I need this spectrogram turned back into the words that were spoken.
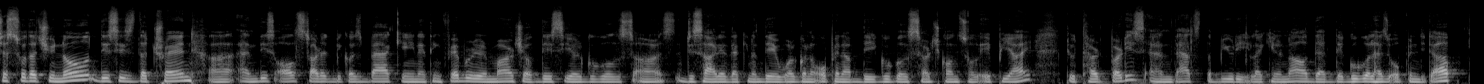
just so that you know this is the trend uh, and this all started because back in i think february or march of this year google uh, decided that you know they were going to open up the google search console api to third parties and that's the beauty. Like you know now that the google has opened it up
